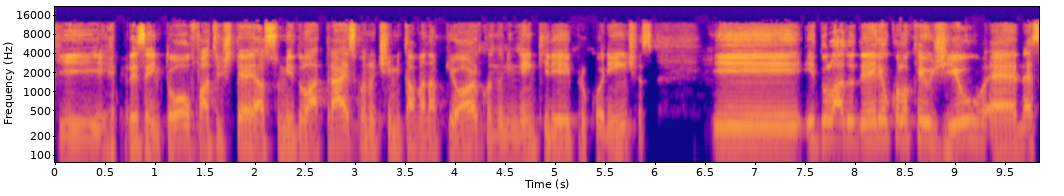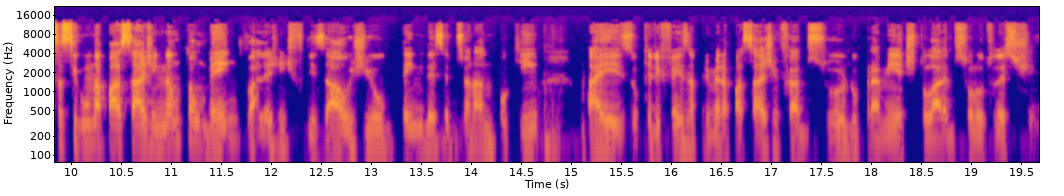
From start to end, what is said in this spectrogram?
que representou, o fato de ter assumido lá atrás, quando o time estava na pior, quando ninguém queria ir para o Corinthians. E, e, do lado dele eu coloquei o Gil. É, nessa segunda passagem, não tão bem, vale a gente frisar. O Gil tem me decepcionado um pouquinho, mas o que ele fez na primeira passagem foi absurdo. Para mim, é titular absoluto desse time.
